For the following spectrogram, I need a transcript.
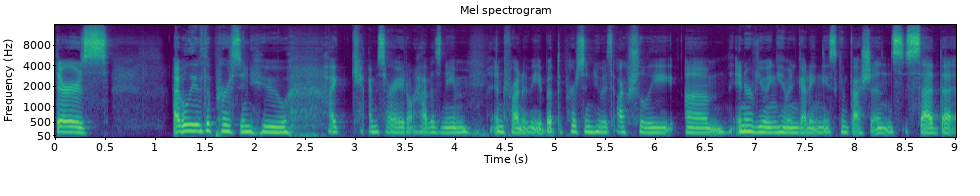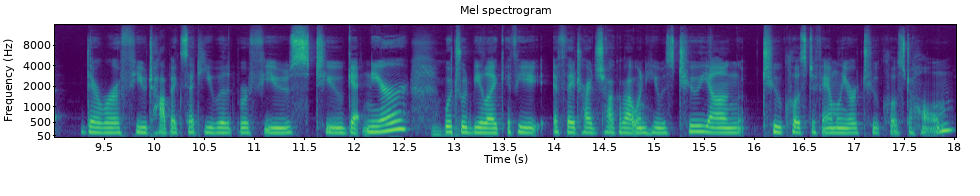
There's I believe the person who I, I'm sorry I don't have his name in front of me, but the person who was actually um, interviewing him and getting these confessions said that there were a few topics that he would refuse to get near, which would be like if he if they tried to talk about when he was too young, too close to family, or too close to home.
